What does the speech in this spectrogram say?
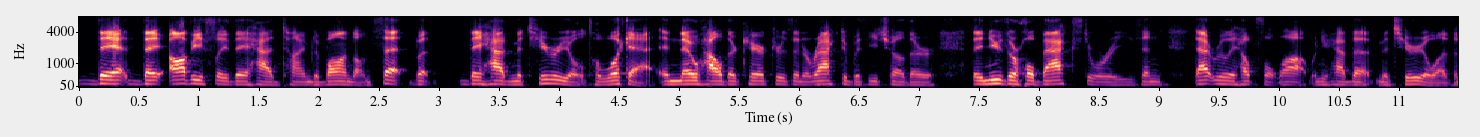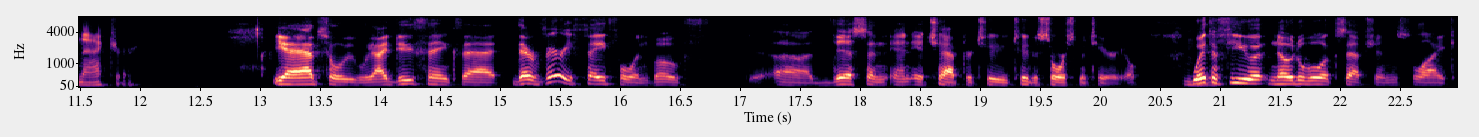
they they obviously they had time to bond on set, but they had material to look at and know how their characters interacted with each other. They knew their whole backstories, and that really helps a lot when you have that material as an actor. Yeah, absolutely. I do think that they're very faithful in both uh, this and and it chapter two to the source material, with a few notable exceptions like,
